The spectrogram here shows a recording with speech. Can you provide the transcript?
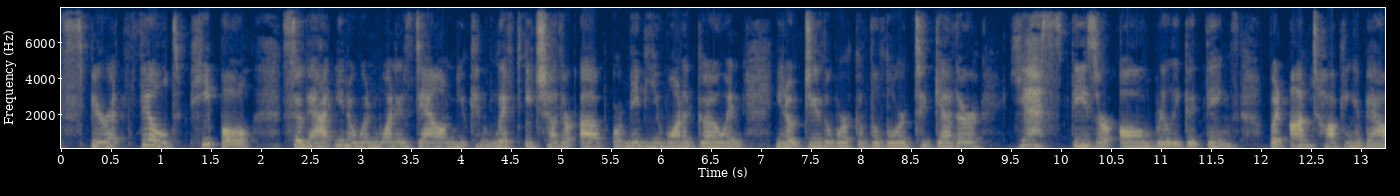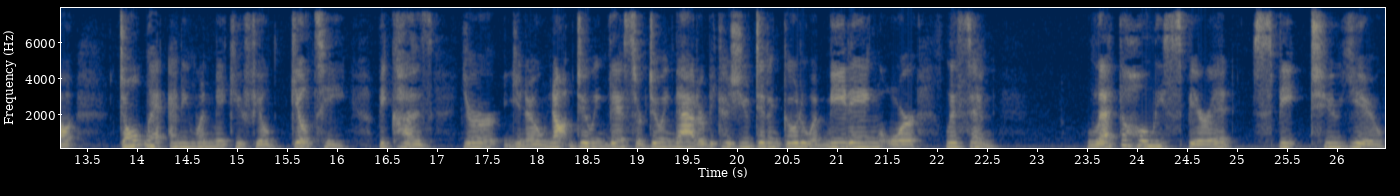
spirit filled people so that, you know, when one is down, you can lift each other up, or maybe you want to go and, you know, do the work of the Lord together. Yes, these are all really good things, but I'm talking about don't let anyone make you feel guilty because you're, you know, not doing this or doing that or because you didn't go to a meeting or listen, let the Holy Spirit speak to you.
